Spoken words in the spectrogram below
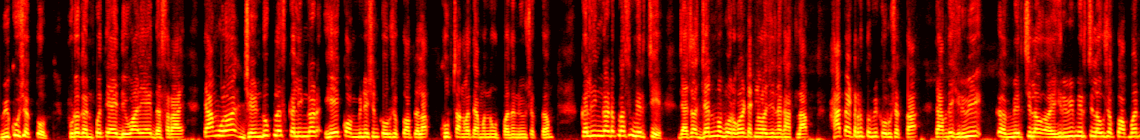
विकू शकतो. पुढं गणपती आहे दिवाळी आहे दसरा आहे. त्यामुळं झेंडू प्लस कलिंगड हे कॉम्बिनेशन करू शकतो आपल्याला. खूप चांगलं त्यामधनं उत्पादन येऊ शकतं. कलिंगड प्लस मिरची ज्याचा जन्म बोरगाव टेक्नॉलॉजीने घातला हा पॅटर्न तुम्ही करू शकता. त्यामध्ये हिरवी मिरची लाव हिरवी मिरची लावू शकतो आपण.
